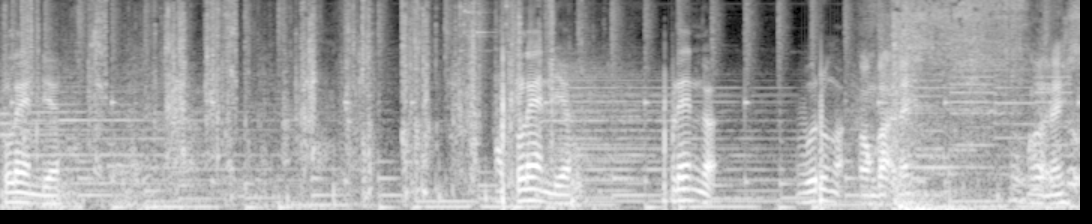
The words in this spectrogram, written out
Plan dia. Plan dia. Plan nggak? Buru nggak? Oh, enggak, nice. Oh, nice.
